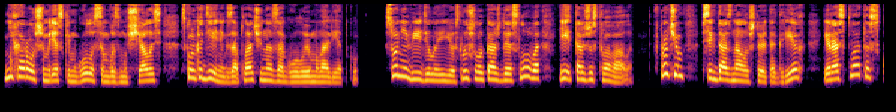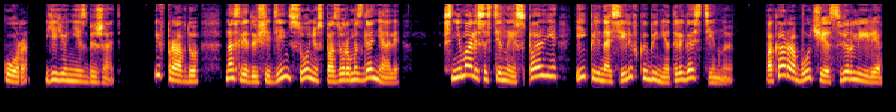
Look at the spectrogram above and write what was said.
Нехорошим резким голосом возмущалась, сколько денег заплачено за голую малолетку. Соня видела ее, слышала каждое слово и торжествовала. Впрочем, всегда знала, что это грех, и расплата скоро, ее не избежать. И вправду, на следующий день Соню с позором изгоняли. Снимали со стены спальни и переносили в кабинет или гостиную. Пока рабочие сверлили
